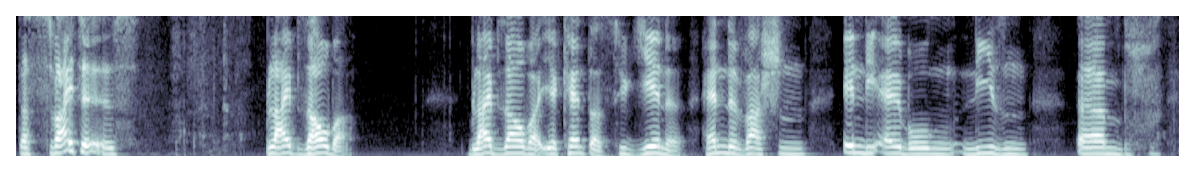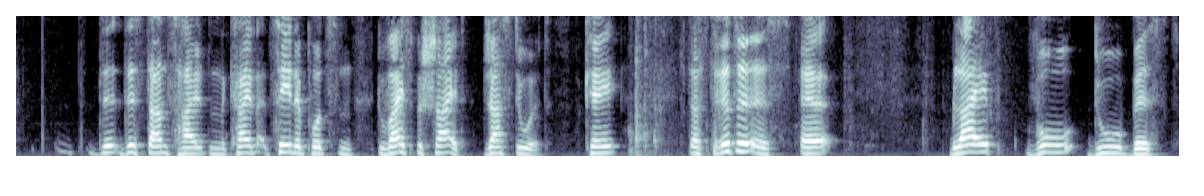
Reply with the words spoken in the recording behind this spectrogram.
Das zweite ist, bleib sauber. Bleib sauber, ihr kennt das. Hygiene, Hände waschen, in die Ellbogen niesen, ähm, Distanz halten, kein Zähne putzen. Du weißt Bescheid. Just do it. Okay? Das dritte ist, äh, bleib, wo du bist.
